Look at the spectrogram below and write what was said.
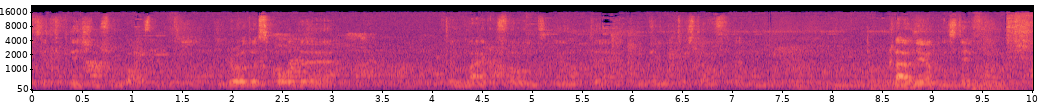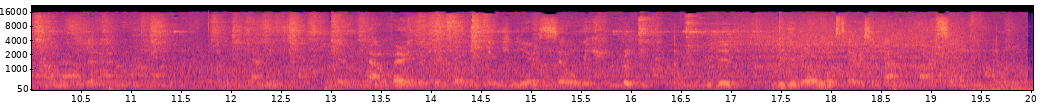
is a technician from Basel. He brought us all the the microphones and the computer stuff. And Claudio and Stefan are now the I mean they're now very good recording engineers. So we we did we did almost everything by ourselves.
